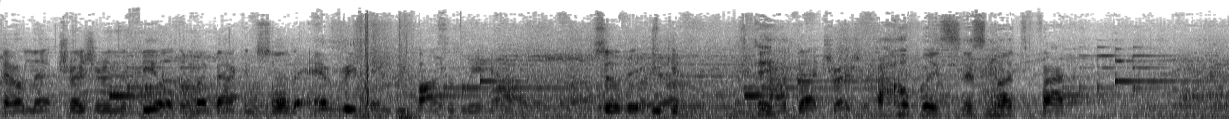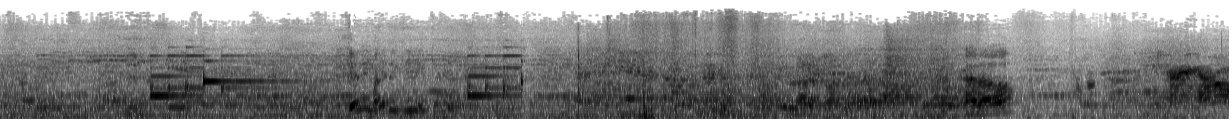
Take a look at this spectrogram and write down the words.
found that treasure in the field and went back and sold everything he possibly had so that he could have that treasure. I hope it's, it's not father. Get it, get it, get it, get it. Hello? Hey, hello.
